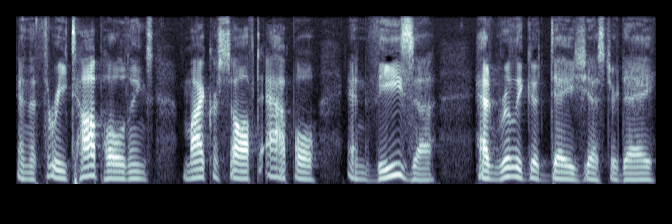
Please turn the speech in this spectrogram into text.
And the three top holdings, Microsoft, Apple, and Visa, had really good days yesterday.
